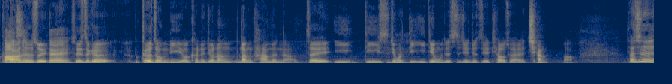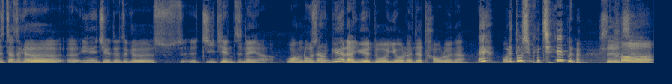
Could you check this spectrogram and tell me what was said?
发生，发生所以对，所以这个各种理由可能就让让他们呢、啊，在一第一时间或第一点五的时间就直接跳出来了呛啊。但是在这个呃音乐节的这个是几天之内啊，网络上越来越多有人在讨论啊，哎，我的东西不见了，是是，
